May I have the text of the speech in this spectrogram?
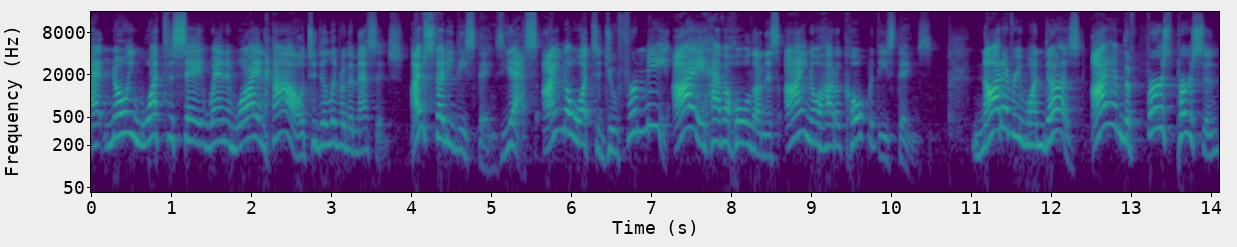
at knowing what to say, when, and why, and how to deliver the message. I've studied these things. Yes, I know what to do for me. I have a hold on this. I know how to cope with these things. Not everyone does. I am the first person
